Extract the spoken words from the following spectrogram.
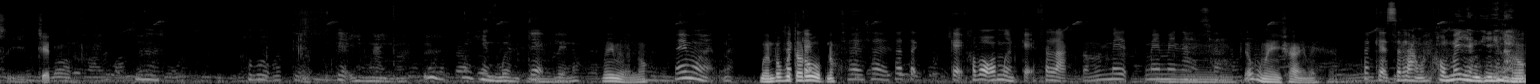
สี่เจ็ดเขาบอกว่าแกะแกะยังไงวะไม่เห็นเหมือนแกะเลยเนาะไม่เหมือนเนาะไม่เหมือนนะเหมือนพระพุทธรูปเนาะใช่ใช่ถ้าแต่แกะเขาบอกว่าเหมือนแกะสลักแต่ไม่ไม่ไม่ไม่น่าใช่แล้วไม่ใช่ไหมถ้าแกะสลักมันคงไม่อย่างนี้หรอก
